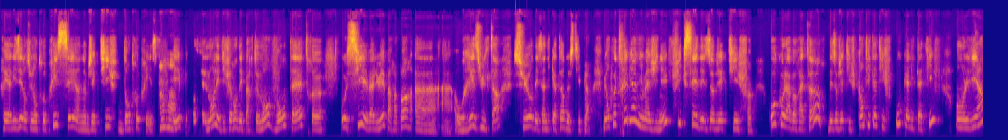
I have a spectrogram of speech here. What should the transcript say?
réalisé dans une entreprise, c'est un objectif d'entreprise. Uh -huh. Et potentiellement, les différents départements vont être euh, aussi évalués par rapport à, à, aux résultats sur des indicateurs de ce type-là. Mais on peut très bien imaginer fixer des objectifs aux collaborateurs, des objectifs quantitatifs ou qualitatifs, en lien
